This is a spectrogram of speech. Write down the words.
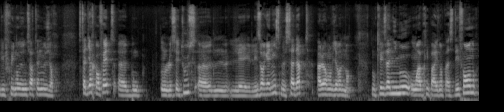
les fruits dans une certaine mesure. C'est-à-dire qu'en fait, euh, donc on le sait tous, euh, les, les, organismes s'adaptent à leur environnement. Donc les animaux ont appris par exemple à se défendre,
